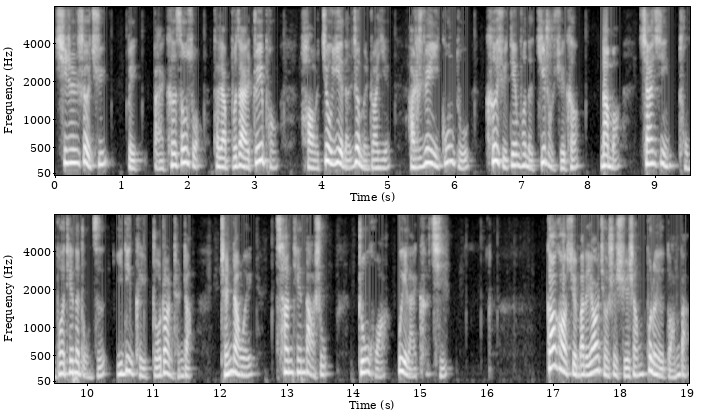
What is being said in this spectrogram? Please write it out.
新生社区被百科搜索，大家不再追捧好就业的热门专业，而是愿意攻读科学巅峰的基础学科，那么。相信捅破天的种子一定可以茁壮成长，成长为参天大树，中华未来可期。高考选拔的要求是学生不能有短板，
